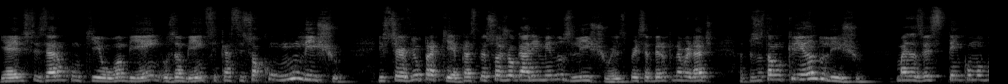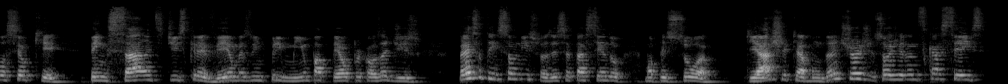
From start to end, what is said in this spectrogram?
E aí eles fizeram com que o ambiente, os ambientes ficassem só com um lixo. Isso serviu para quê? Para as pessoas jogarem menos lixo. Eles perceberam que, na verdade, as pessoas estavam criando lixo. Mas às vezes tem como você o quê? Pensar antes de escrever ou mesmo imprimir um papel por causa disso. Presta atenção nisso. Às vezes você está sendo uma pessoa que acha que é abundante só gerando escassez.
